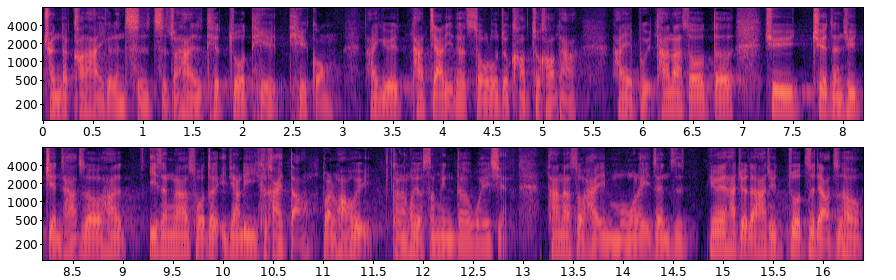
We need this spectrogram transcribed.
全都靠他一个人吃吃穿，他也是铁做铁铁工，他以为他家里的收入就靠就靠他，他也不他那时候得去确诊去检查之后，他。医生跟他说：“这个一定要立刻开刀，不然的话会可能会有生命的危险。”他那时候还磨了一阵子，因为他觉得他去做治疗之后，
